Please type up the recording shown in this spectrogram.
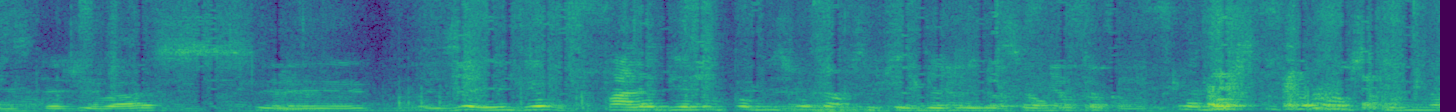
y, zderzyła z, y, z wielu pomysłodawców się zderzyły sobą, bo to Chlebowski Chlebowskim, no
